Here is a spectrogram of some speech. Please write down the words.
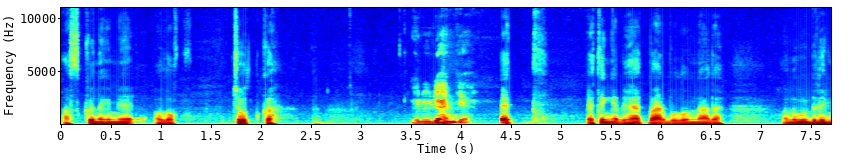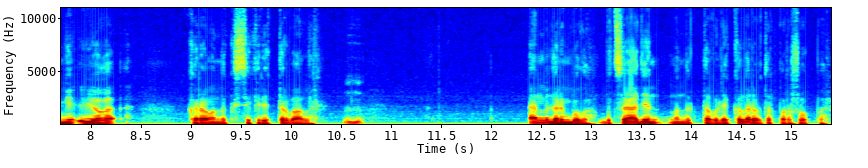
Аскы негме олок чотка. Ölülence. Эт этиңе бихат бар булуна Аны бу билинге үйөгө каравандык секреттер балар. Әммелерин булу. Бу цаден мандык таблеткалар өтөр порошок бар.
